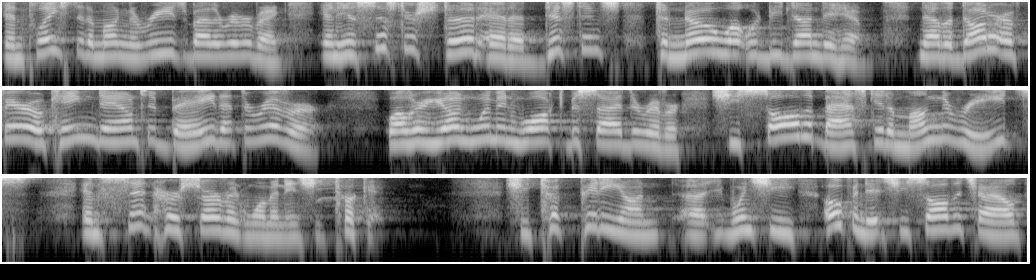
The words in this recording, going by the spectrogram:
and placed it among the reeds by the riverbank. And his sister stood at a distance to know what would be done to him. Now the daughter of Pharaoh came down to bathe at the river. While her young women walked beside the river, she saw the basket among the reeds and sent her servant woman, and she took it. She took pity on, uh, when she opened it, she saw the child,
